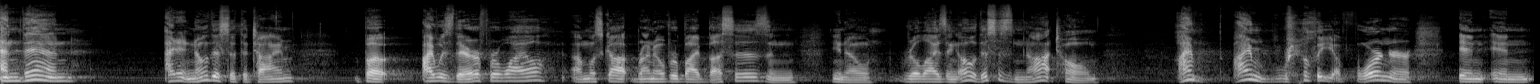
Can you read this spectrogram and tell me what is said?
And then, I didn't know this at the time, but I was there for a while. I almost got run over by buses and, you know, realizing, oh, this is not home. I'm, I'm really a foreigner in, in,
